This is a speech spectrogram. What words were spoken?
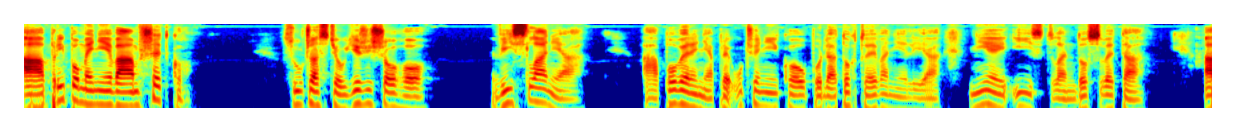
a pripomenie vám všetko súčasťou Ježišovho vyslania a poverenia pre učeníkov podľa tohto evanielia nie je ísť len do sveta a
